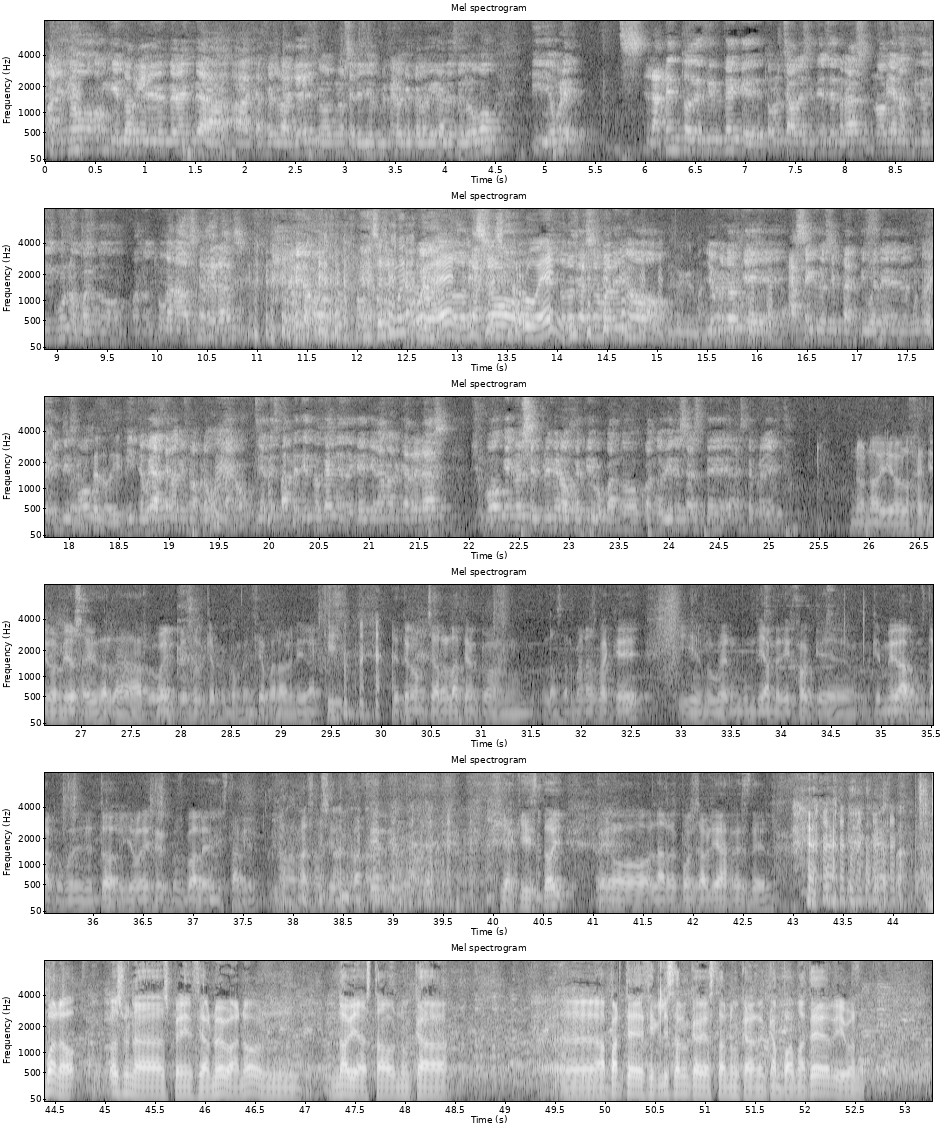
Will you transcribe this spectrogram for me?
Marino, aunque torre evidentemente a, a Cafés Baquet, no, no seré yo el primero que te lo diga desde luego. Y hombre, lamento decirte que todos los chavales que tienes detrás no había nacido ninguno cuando, cuando tú ganabas carreras, pero... Eso es muy cruel, eso es cruel. En todo caso, Marino, yo creo que has seguido siempre activo en el, en el mundo del ciclismo y te voy a hacer la misma pregunta, ¿no? Ya te están metiendo caña de que hay que ganar carreras, supongo que no es el primer objetivo cuando, cuando vienes a este, a este proyecto. No, no, yo el objetivo mío es ayudarle a Rubén, que es el que me convenció para venir aquí. Yo tengo mucha relación con las hermanas Baquet y Rubén un día me dijo que, que me iba a apuntar como director y yo le dije pues vale, está bien, nada más así de fácil y, y aquí estoy, pero la responsabilidad es de él. Bueno, es una experiencia nueva, ¿no? No había estado nunca, eh, aparte de ciclista, nunca había estado nunca en el campo amateur y bueno,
